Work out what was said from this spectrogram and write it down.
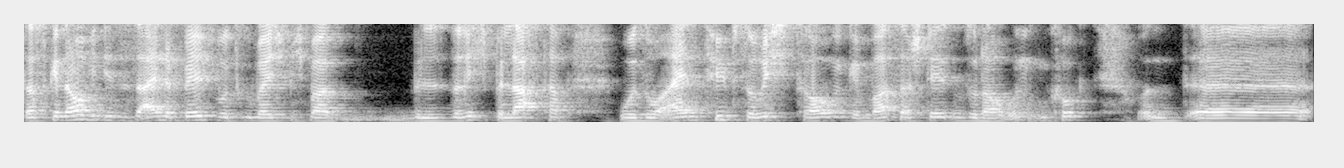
Das ist genau wie dieses eine Bild, worüber ich mich mal richtig belacht habe, wo so ein Typ so richtig traurig im Wasser steht und so nach unten guckt und äh,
